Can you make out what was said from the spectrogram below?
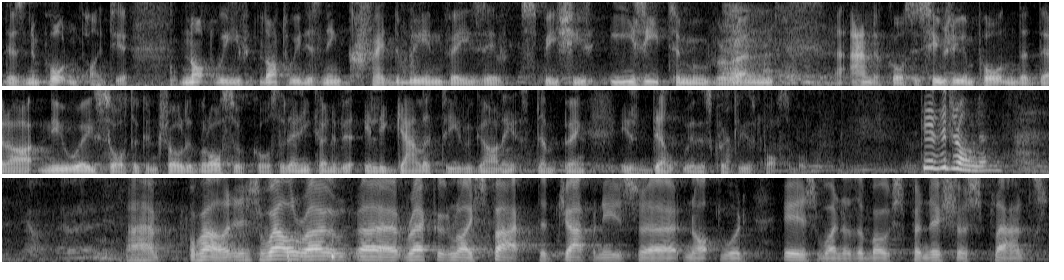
there's an important point here. Knotweed, knotweed is an incredibly invasive species, easy to move around, uh, and of course it's hugely important that there are new ways sought to control it, but also of course that any kind of illegality regarding its dumping is dealt with as quickly as possible. David Rowlands. Um, well, it is a well uh, recognised fact that Japanese uh, knotwood is one of the most pernicious plants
